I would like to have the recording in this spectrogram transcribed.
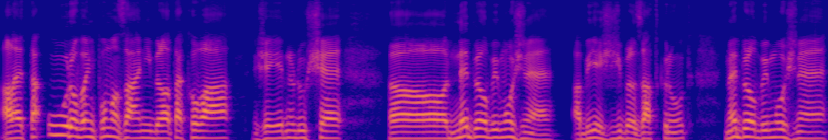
ale ta úroveň pomazání byla taková, že jednoduše uh, nebylo by možné, aby Ježíš byl zatknut, nebylo by možné,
